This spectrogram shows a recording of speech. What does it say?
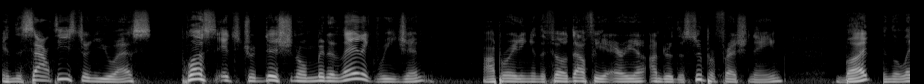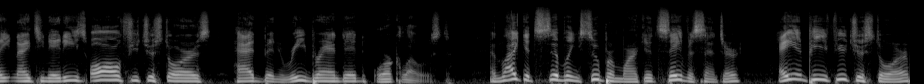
in the southeastern U.S., plus its traditional Mid-Atlantic region, operating in the Philadelphia area under the Superfresh name, but in the late 1980s, all future stores had been rebranded or closed. And like its sibling supermarket, Sav-A-Center, A&P Future Store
